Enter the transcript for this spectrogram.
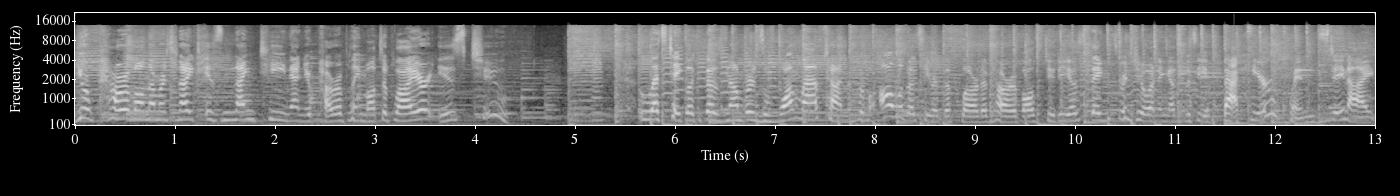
Your Powerball number tonight is 19 and your Power Play multiplier is 2. Let's take a look at those numbers one last time. And from all of us here at the Florida Powerball Studios, thanks for joining us. We'll see you back here Wednesday night.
